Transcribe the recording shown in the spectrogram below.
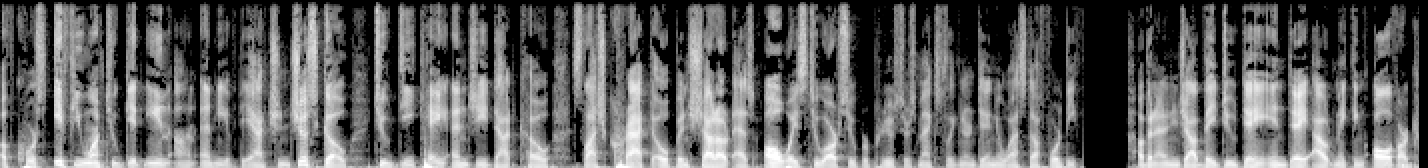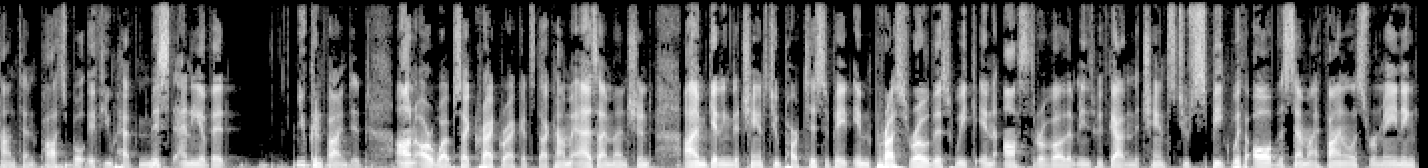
Of course, if you want to get in on any of the action, just go to dkng.co slash cracked open. Shout out, as always, to our super producers, Max Fligner and Daniel Westoff, for the of an editing job they do day in, day out, making all of our content possible. If you have missed any of it, you can find it on our website, crackedracquets.com. As I mentioned, I'm getting the chance to participate in Press Row this week in Ostrava. That means we've gotten the chance to speak with all the semifinalists remaining.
